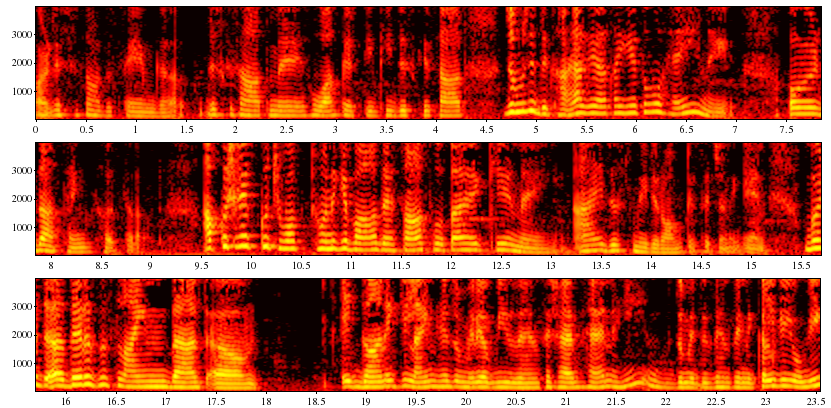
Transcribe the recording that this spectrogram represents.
اور this is not the same girl جس کے ساتھ میں ہوا کرتی تھی جس کے ساتھ جو مجھے دکھایا گیا تھا یہ تو وہ ہے ہی نہیں اور دا تھنگ الاؤٹ آپ کو شاید کچھ وقت ہونے کے بعد احساس ہوتا ہے کہ نہیں I just made a wrong decision again but there is this line that ایک گانے کی لائن ہے جو میرے ابھی ذہن سے شاید ہے نہیں جو میرے ذہن سے نکل گئی ہوگی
